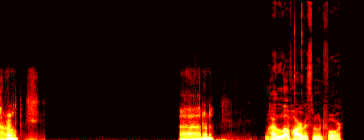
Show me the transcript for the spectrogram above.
I don't know. I don't know. I love Harvest Moon 4.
